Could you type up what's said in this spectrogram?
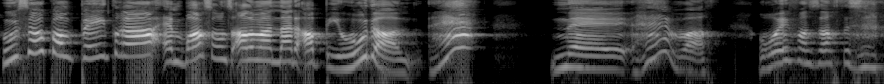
Hoezo kwam Petra en bracht ze ons allemaal naar de appie? Hoe dan? Hè? Nee, hè? Wacht. Roy van Zachten zegt...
